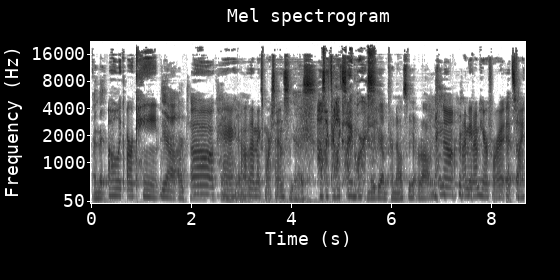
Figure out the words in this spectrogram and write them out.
and they, Oh, like arcane. yeah arcane. Oh, okay. arcane, yeah. Oh, that makes more sense. Yes. I was like, they're like cyborgs. Maybe I'm pronouncing it wrong. No, I mean, I'm here for it. It's fine.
